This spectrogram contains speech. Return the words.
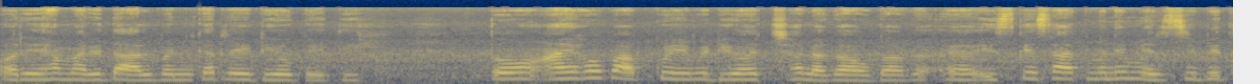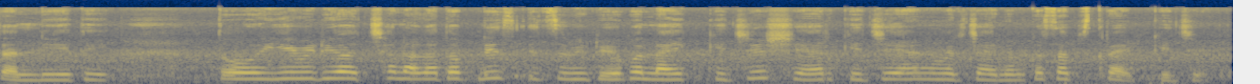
और ये हमारी दाल बनकर रेडी हो गई थी। तो आई होप आपको ये वीडियो अच्छा लगा होगा। इसके साथ मैंने मिर्ची भी तल ली थी। तो ये वीडियो अच्छा लगा तो प्लीज़ इस वीडियो को लाइक कीजिए शेयर कीजिए एंड मेरे चैनल को सब्सक्राइब कीजिए।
